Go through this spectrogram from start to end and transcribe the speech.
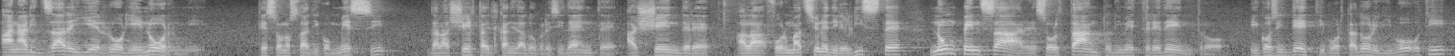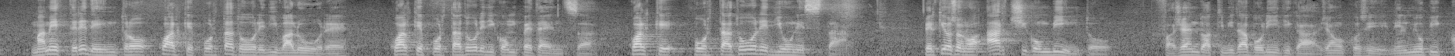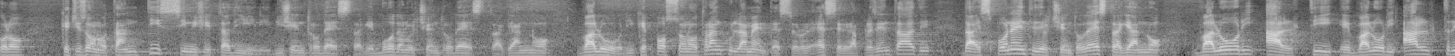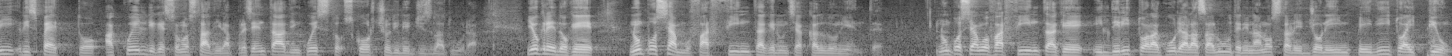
analizzare gli errori enormi che sono stati commessi, dalla scelta del candidato presidente a scendere alla formazione delle liste, non pensare soltanto di mettere dentro i cosiddetti portatori di voti, ma mettere dentro qualche portatore di valore, qualche portatore di competenza, qualche portatore di onestà. Perché io sono arci convinto, facendo attività politica, diciamo così, nel mio piccolo, che ci sono tantissimi cittadini di centrodestra che votano il centrodestra, che hanno valori, che possono tranquillamente essere, essere rappresentati da esponenti del centrodestra che hanno valori alti e valori altri rispetto a quelli che sono stati rappresentati in questo scorcio di legislatura. Io credo che non possiamo far finta che non sia accaduto niente. Non possiamo far finta che il diritto alla cura e alla salute nella nostra regione è impedito ai più,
